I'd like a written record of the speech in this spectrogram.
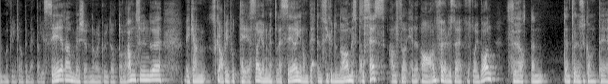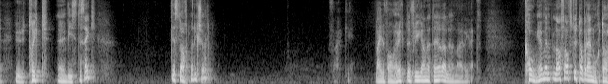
Da blir flinkere til å mentalisere, vi skjønner noe ut av toleransevinduet. Vi kan skape hypoteser gjennom mentaliseringen om dette er en psykodynamisk prosess. Altså er det en annen følelse som står i bånn, før den, den følelsen kom til uttrykk, eh, viste seg. Det starter med deg sjøl. Ble det for høyt flygende dette her, eller? Nei, det er greit. Konge. Men la oss avslutte på den nota.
